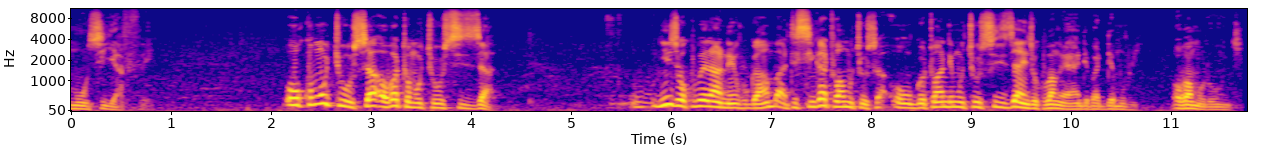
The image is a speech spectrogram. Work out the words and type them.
mu nsi yaffe? Okumukyusa oba tomukyusizza? Nyinza okubeera nenkugamba nti singa twamukyusa gwe twandimukyusiriza ayinza okuba nga yandibadde mubi oba mulungi.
